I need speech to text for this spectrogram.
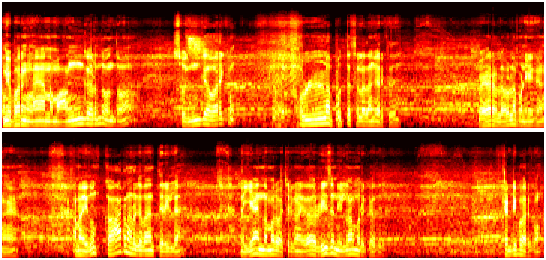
இங்கே பாருங்களேன் நம்ம அங்கேருந்து வந்தோம். ஸோ இங்கே வரைக்கும் ஃபுல்லாக புத்த சிலை தாங்க இருக்குது. வேறு லெவலில் பண்ணியிருக்காங்க. ஆனால் எதுவும் காரணம் இருக்குதான்னு தெரியல. நான் ஏன் இந்த மாதிரி வச்சுருக்காங்க? ஏதாவது ரீசன் இல்லாமல் இருக்காது. கண்டிப்பாக இருக்கும்.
